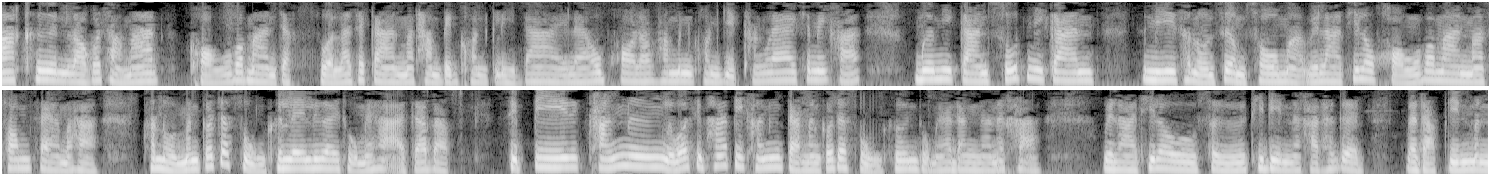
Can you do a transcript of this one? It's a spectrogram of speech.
มากขึ้น เราก็สามารถของงบประมาณจากส่วนราชการมาทำเป็นคอนกรีตได้ แล้วพอเราทำเป็นคอนกรีตครั้งแรกใช่ไหมคะ เมื่อมีการซุดมีการมีถนนเสื่อมโทรมอะเวลาที่เราของงบประมาณมาซ่อมแซมอะค่ะ ถนนมันก็จะสูงขึ้นเรื่อยๆ ถูกไหมคะอาจจะแบบสิบปีครั้งหนึ่งหรือว่าสิบห้าปีครั้งหนึ่งแต่มันก็จะสูงขึ้นถูกไหมคะดังนั้นนะคะเวลาที่เราซื้อที่ดินนะคะ ถ้าเกิดระดับดินมัน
